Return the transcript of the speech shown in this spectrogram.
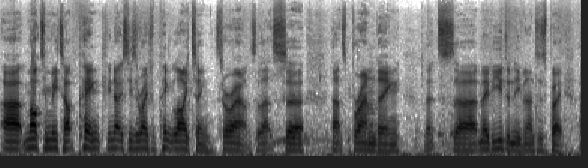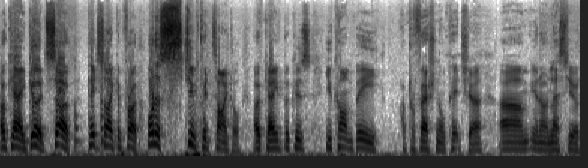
uh, marketing meetup pink. You notice he's arranged for pink lighting throughout. So that's uh, that's branding. That's uh, maybe you didn't even anticipate. Okay, good. So, pitch like a pro. What a stupid title. Okay, because you can't be a professional pitcher, um, you know, unless you're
